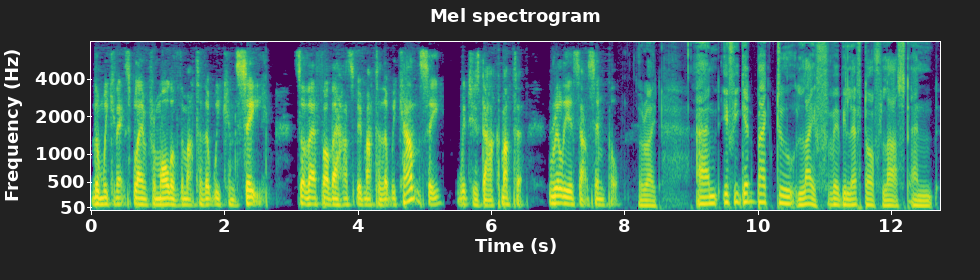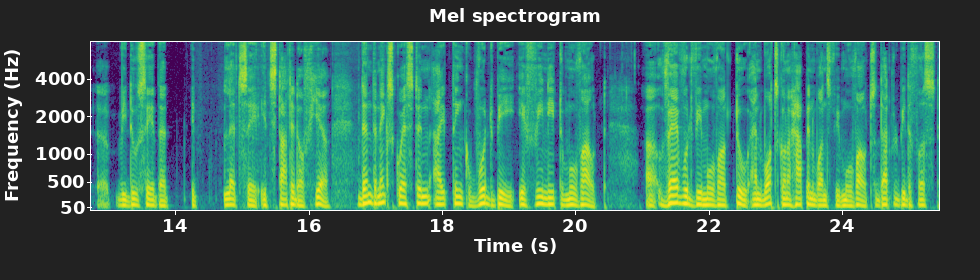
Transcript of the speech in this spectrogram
than we can explain from all of the matter that we can see. So therefore, there has to be matter that we can't see, which is dark matter. Really, is that simple. Right. And if we get back to life where we left off last, and uh, we do say that it, let's say it started off here, then the next question I think would be if we need to move out, uh, where would we move out to, and what's going to happen once we move out? So that would be the first.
